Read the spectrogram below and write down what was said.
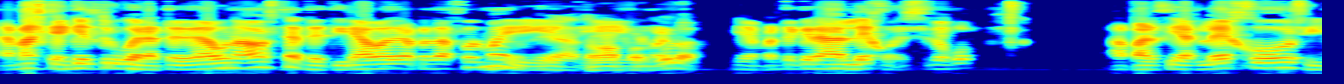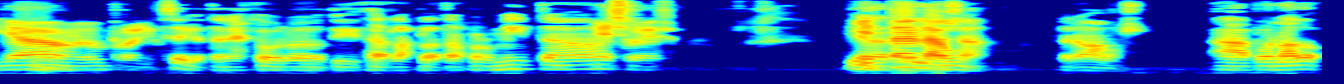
Además que aquí el truco era, te da una hostia, te tiraba de la plataforma y... Y por culo. Y aparte que era lejos, luego aparecías lejos y ya Mm. un rollo. Sí, que tenías que volver a utilizar las plataformitas. Eso es. Y esta es la vas a- una. Pero vamos. A por la 2.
